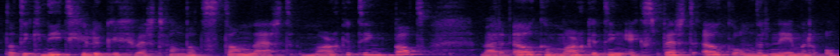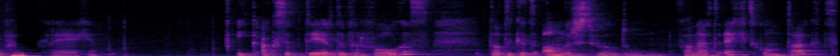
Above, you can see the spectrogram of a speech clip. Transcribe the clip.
dat ik niet gelukkig werd van dat standaard marketingpad waar elke marketing-expert elke ondernemer op wil krijgen. Ik accepteerde vervolgens dat ik het anders wil doen, vanuit echt contact,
